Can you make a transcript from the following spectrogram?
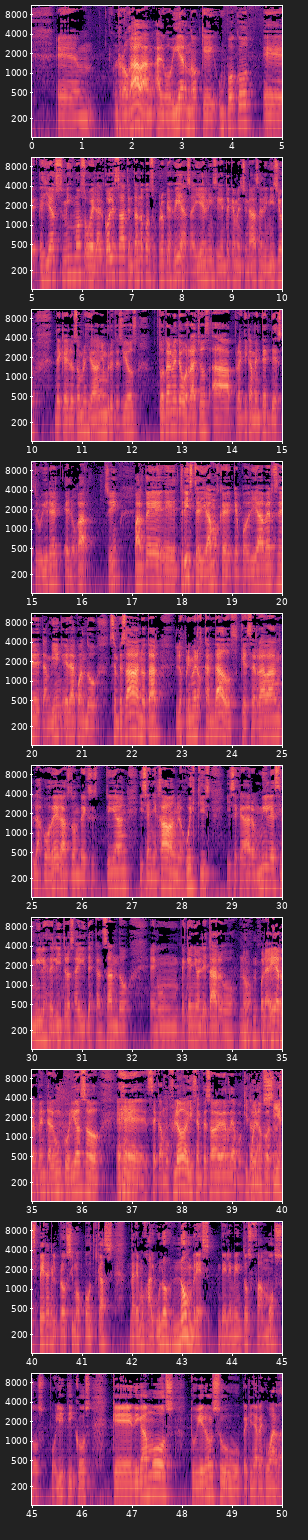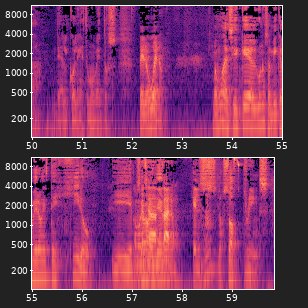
Em, rogaban al gobierno que un poco eh, ellos mismos o el alcohol estaba atentando con sus propias vidas. Ahí el incidente que mencionabas al inicio de que los hombres llegaban embrutecidos, totalmente borrachos, a prácticamente destruir el, hogar, ¿sí? Parte eh, triste, digamos, que, que, podría verse también era cuando se empezaba a notar los primeros candados que cerraban las bodegas donde existían y se añejaban los whiskies y se quedaron miles y miles de litros ahí descansando en un pequeño letargo, ¿no? Por ahí de repente algún curioso eh, se camufló y se empezó a beber de a poquito bueno, las cosas. si esperan el próximo podcast, daremos algunos nombres de elementos famosos políticos que, digamos, tuvieron su pequeña resguarda de alcohol en estos momentos. Pero bueno, vamos a decir que algunos también cambiaron este giro y Como que empezaron se a vender adaptaron. el- los soft drinks.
